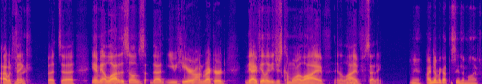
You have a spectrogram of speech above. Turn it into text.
I would think. But uh, yeah, I mean, a lot of the songs that you hear on record, they, I feel like they just come more alive in a live setting. Yeah, I never got to see them live.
